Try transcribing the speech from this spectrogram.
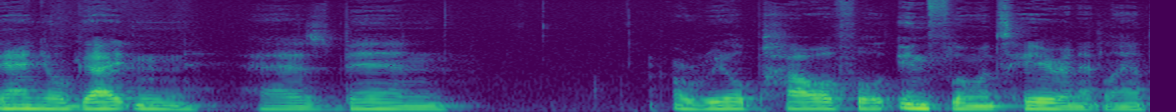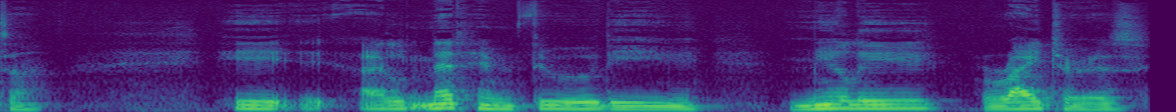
Daniel Guyton has been a real powerful influence here in Atlanta. He, I met him through the Merely Writers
